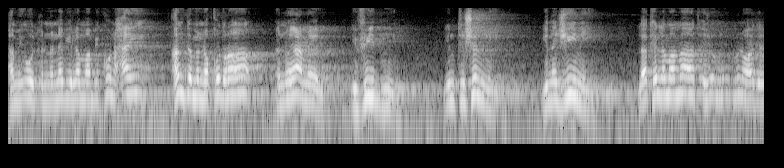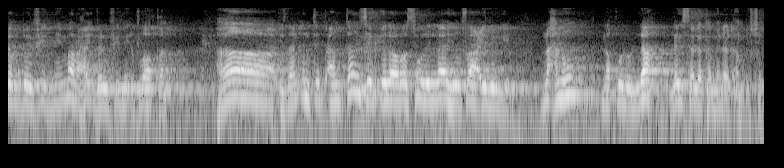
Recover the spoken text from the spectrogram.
عم يقول أنه النبي لما بيكون حي عنده منه قدرة أنه يعمل يفيدني ينتشلني ينجيني. لكن لما مات منو هذا اللي بده يفيدني؟ ما راح يقدر يفيدني إطلاقا. ها إذا أنت عم تنسب إلى رسول الله فاعلية نحن نقول لا ليس لك من الأمر شيء.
